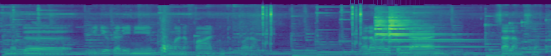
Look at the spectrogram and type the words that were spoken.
Semoga video kali ini bermanfaat untuk korang. Assalamualaikum dan salam sejahtera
